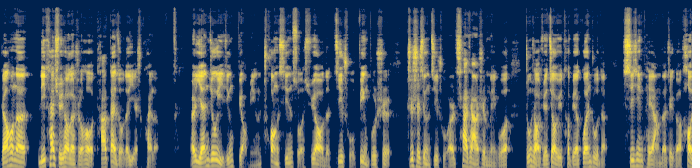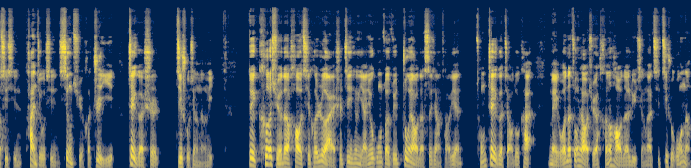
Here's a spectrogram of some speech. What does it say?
然后呢？离开学校的时候，他带走的也是快乐。而研究已经表明，创新所需要的基础并不是知识性基础，而恰恰是美国中小学教育特别关注的、悉心培养的这个好奇心、探究心、兴趣和质疑。这个是基础性能力。对科学的好奇和热爱是进行研究工作最重要的思想条件。从这个角度看，美国的中小学很好的履行了其基础功能。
